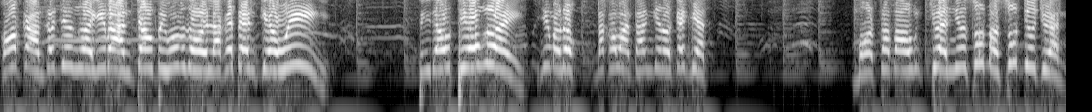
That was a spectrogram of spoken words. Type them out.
có cảm giác như người ghi bàn trong tình huống vừa rồi là cái tên Kiều Huy thi đấu thiếu người, nhưng mà đục đã có bàn thắng như đội cách biệt. Một pha bóng truyền như sút mà sút như truyền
